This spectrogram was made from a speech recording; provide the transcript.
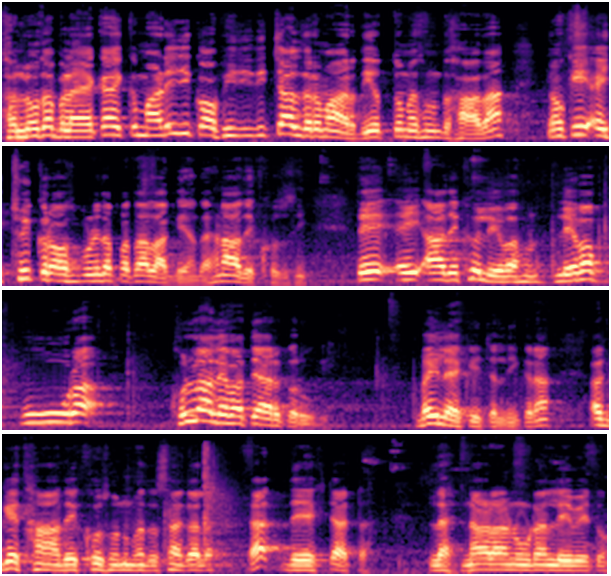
ਥੱਲੋਂ ਤਾਂ ਬਲੈਕ ਆ, ਇੱਕ ਮਾੜੀ ਜੀ ਕਾਫੀ ਜੀ ਦੀ ਝਲਦਰ ਮਾਰਦੀ ਆ, ਉੱਤੋਂ ਮੈਂ ਤੁਹਾਨੂੰ ਦਿਖਾ ਦਾਂ, ਕਿਉਂਕਿ ਇੱਥੋਂ ਹੀ ਕ੍ਰਾਸ ਪੁਣੇ ਦਾ ਪਤਾ ਲੱਗ ਜਾਂਦਾ ਹੈ। ਨਾ ਆ ਦੇਖੋ ਤੁਸੀਂ। ਤੇ ਇਹ ਆ ਦੇਖੋ ਲੇਵਾ ਹੁਣ। ਲੇਵਾ ਪੂਰਾ ਖੁੱਲਾ ਲੇਵਾ ਤਿਆਰ ਕਰੂਗੀ। ਬਈ ਲੈ ਕੇ ਚੱਲਣੀ ਕਰਾਂ। ਅੱਗੇ ਥਾਂ ਦੇਖੋ, ਤੁਹਾਨੂੰ ਮੈਂ ਦੱਸਾਂ ਗੱਲ। ਆ ਦੇਖ ਝੱਟ। ਲੈ ਨਾੜਾ ਨੂੜਾਂ ਲੇਵੇ ਤੋਂ।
